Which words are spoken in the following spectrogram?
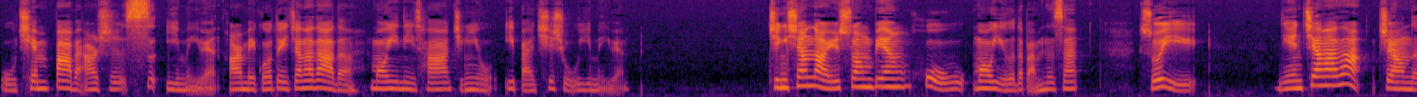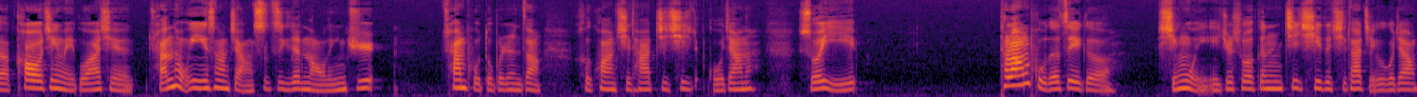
五千八百二十四亿美元，而美国对加拿大的贸易逆差仅有一百七十五亿美元，仅相当于双边货物贸易额的百分之三。所以。连加拿大这样的靠近美国，而且传统意义上讲是自己的老邻居，川普都不认账，何况其他 G7 国家呢？所以，特朗普的这个行为，也就是说跟 G7 的其他几个国家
